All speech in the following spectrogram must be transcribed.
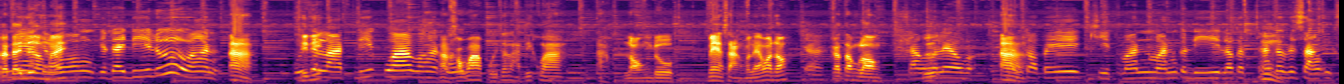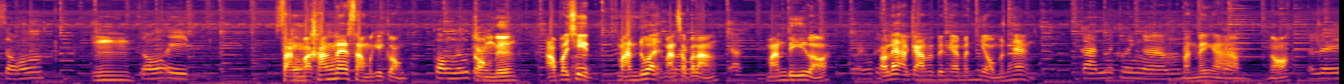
จะได้เรื่องไหมแจะลจะได้ดีหรือว่างั้นอ่าปุ๋ยทีนี้ ตลาดดีกว่าว่างั้นอะเขาว่าปุ๋ยตลาดดีกว่าอืมอะลองดูแม่สั่งมาแล้วอะเนาะจ้ะก็ต้องลอง สั่งมาแล้วอ่า ฉันก็ไปขีดมันมันก็ดีแล้วก็ฉันอืมก็ไปสั่งอีกสองอืมสองไอ้สั่งมาครั้งแรกสั่งมากี่กล่องกล่องนึงกล่องนึงเอาไปฉีดมันด้วยมันสับปะหลัง จ้ะมันดีเหรอ มันตอนแรกอาการมันเป็นไงมันเหี่ยวมันแห้งการไม่ค่อยงามมันไม่งามเนาะ ก็เลย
